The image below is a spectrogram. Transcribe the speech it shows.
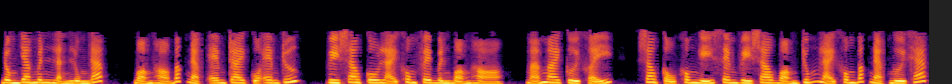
đồng gia Minh lạnh lùng đáp, bọn họ bắt nạt em trai của em trước, vì sao cô lại không phê bình bọn họ, Mã Mai cười khẩy, sao cậu không nghĩ xem vì sao bọn chúng lại không bắt nạt người khác,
